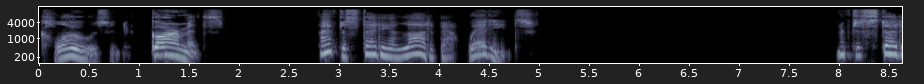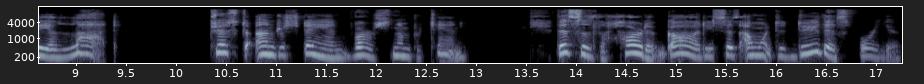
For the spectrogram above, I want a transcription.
clothes and garments. I have to study a lot about weddings. I have to study a lot just to understand verse number 10. This is the heart of God. He says, I want to do this for you.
